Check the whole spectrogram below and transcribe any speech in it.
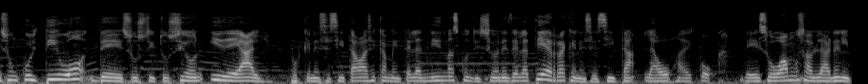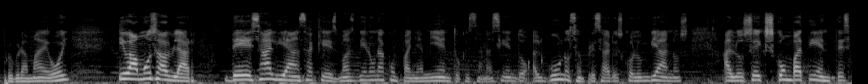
Es un cultivo de sustitución ideal porque necesita básicamente las mismas condiciones de la tierra que necesita la hoja de coca. De eso vamos a hablar en el programa de hoy y vamos a hablar de esa alianza que es más bien un acompañamiento que están haciendo algunos empresarios colombianos a los excombatientes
